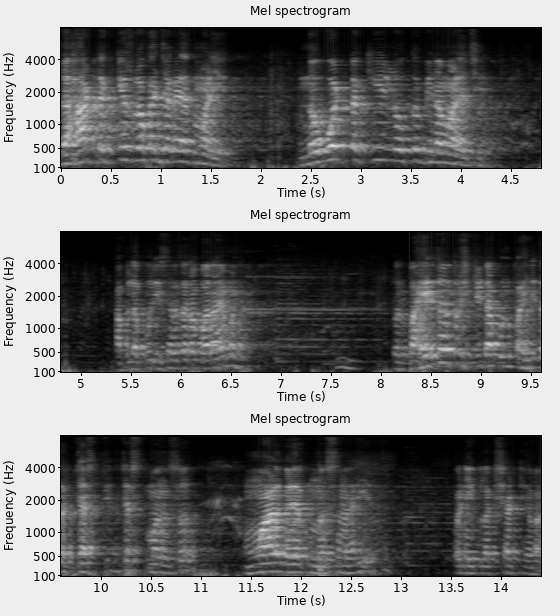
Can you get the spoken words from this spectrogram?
दहा टक्केच लोकांच्या गळ्यात माळी आहेत. नव्वद टक्के लोक बिना माळ्याचे आपला परिसर जरा बरा आहे म्हणा. पण बाहेर जर दृष्टी टाकून पाहिली तर जास्तीत जास्त माणसं माळ गळ्यात नसणारी आहेत. पण एक लक्षात ठेवा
